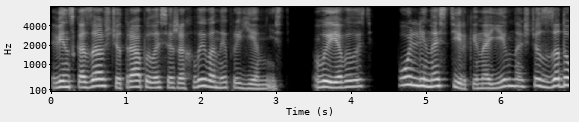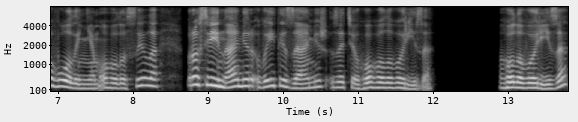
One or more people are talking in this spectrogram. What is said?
Він сказав, що трапилася жахлива неприємність. Виявилось, Поллі настільки наївна, що з задоволенням оголосила про свій намір вийти заміж за цього головоріза. Головоріза?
